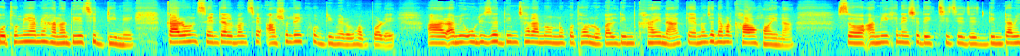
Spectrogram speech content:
প্রথমে আমি হানা দিয়েছি ডিমে, কারণ সেন্ট অ্যালবান্সে আসলেই খুব ডিমের অভাব পড়ে। আর আমি উলিজের ডিম ছাড়া আমি অন্য কোথাও লোকাল ডিম খাই না, কেন জানি আমার খাওয়া হয় না। সো আমি এখানে এসে দেখছি যে যে ডিমটা আমি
